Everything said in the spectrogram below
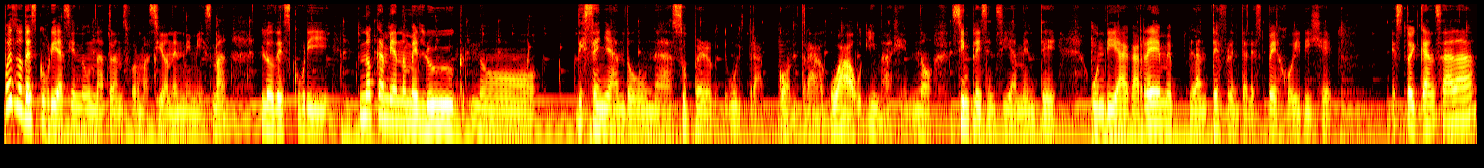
pues lo descubrí haciendo una transformación en mí misma. Lo descubrí no cambiándome look, no diseñando una super ultra contra wow imagen, no, simple y sencillamente un día agarré, me planté frente al espejo y dije, estoy cansada,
